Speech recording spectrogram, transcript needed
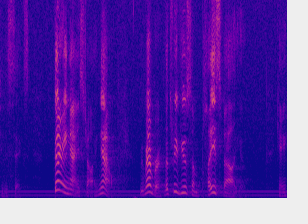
to the 6. Very nice, Charlie. Now, remember, let's review some place value. Okay,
